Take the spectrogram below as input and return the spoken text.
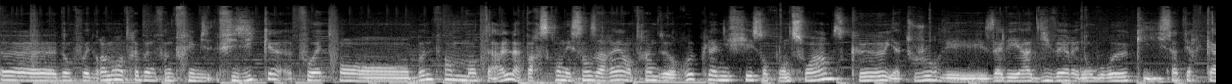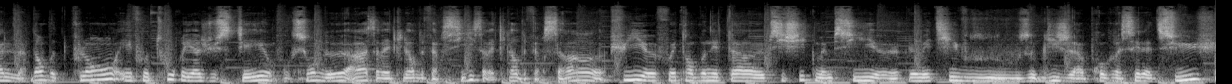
Euh, donc il faut être vraiment en très bonne forme physique, il faut être en bonne forme mentale, parce qu'on est sans arrêt en train de replanifier son plan de soins, parce qu'il y a toujours des aléas divers et nombreux qui s'intercalent dans votre plan, et il faut tout réajuster en fonction de ah ça va être l'heure de faire ci, ça va être l'heure de faire ça. Puis il euh, faut être en bon état euh, psychique, même si le métier vous, vous, oblige à progresser là-dessus,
